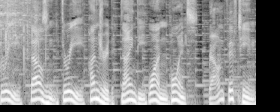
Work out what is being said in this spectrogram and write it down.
Three thousand three hundred ninety-one points. Round fifteen.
